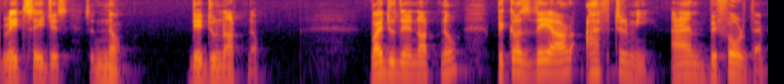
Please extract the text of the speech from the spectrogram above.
great sages. So, no, they do not know. Why do they not know? Because they are after me, I am before them.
